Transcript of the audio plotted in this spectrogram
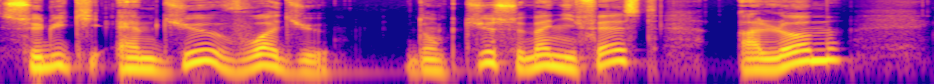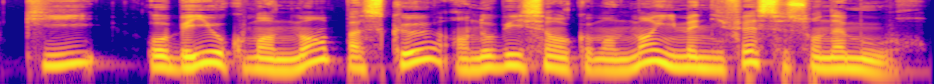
Celui qui aime Dieu voit Dieu. Donc Dieu se manifeste à l'homme qui obéit au commandement parce que, en obéissant au commandement, il manifeste son amour.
